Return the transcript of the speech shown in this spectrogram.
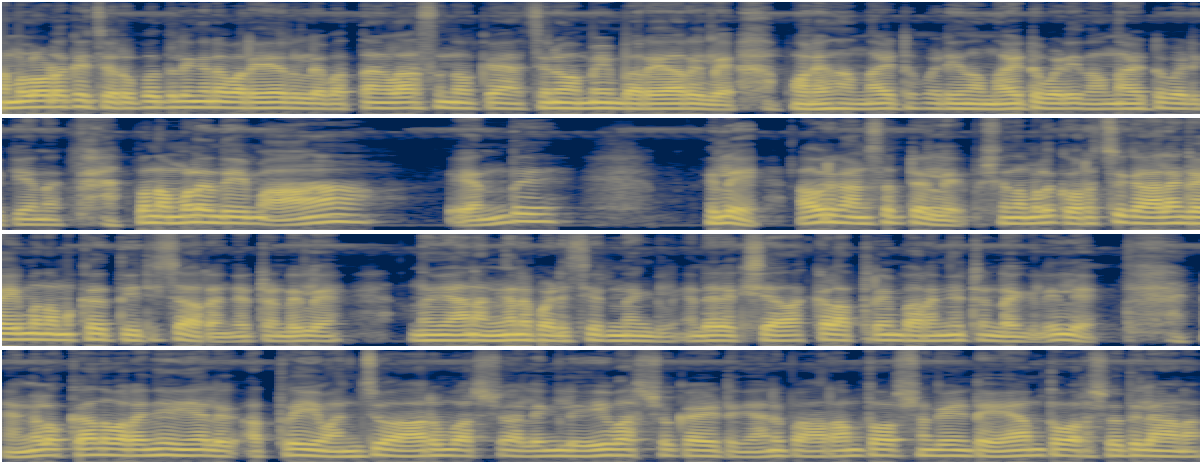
നമ്മളോടൊക്കെ ചെറുപ്പത്തിൽ ഇങ്ങനെ പറയാറില്ലേ പത്താം ക്ലാസ് എന്നൊക്കെ അച്ഛനും അമ്മയും പറയാറില്ലേ മോനെ നന്നായിട്ട് പഠി നന്നായിട്ട് പഠി നന്നായിട്ട് പഠിക്കുകയെന്ന് അപ്പോൾ നമ്മൾ എന്ത് ചെയ്യും ആ എന്ത്? ഇല്ലേ? ആ ഒരു കൺസെപ്റ്റ് അല്ലേ? പക്ഷെ നമ്മൾ കുറച്ച് കാലം കഴിയുമ്പോൾ നമുക്ക് തിരിച്ചറിഞ്ഞിട്ടുണ്ട് ഇല്ലേ? അന്ന് ഞാൻ അങ്ങനെ പഠിച്ചിരുന്നെങ്കിൽ എന്റെ രക്ഷിതാക്കൾ അത്രയും പറഞ്ഞിട്ടുണ്ടെങ്കിൽ ഇല്ലേ? ഞങ്ങളൊക്കെ എന്ന് പറഞ്ഞു കഴിഞ്ഞാൽ അത്രയും അഞ്ചും ആറും വർഷം അല്ലെങ്കിൽ ഏഴ് വർഷമൊക്കെ ആയിട്ട് ഞാനിപ്പോൾ ആറാമത്തെ വർഷം കഴിഞ്ഞിട്ട് ഏഴാമത്തെ വർഷത്തിലാണ്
